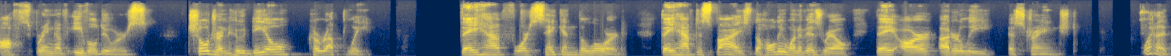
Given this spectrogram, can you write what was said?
offspring of evildoers, children who deal corruptly. They have forsaken the Lord. They have despised the Holy One of Israel. They are utterly estranged. What a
